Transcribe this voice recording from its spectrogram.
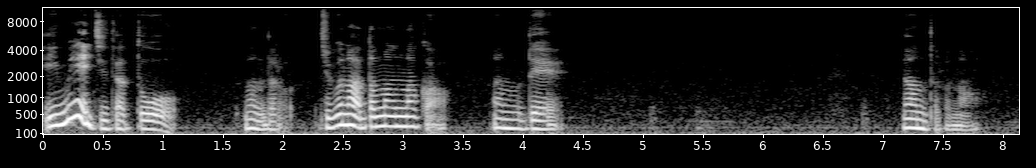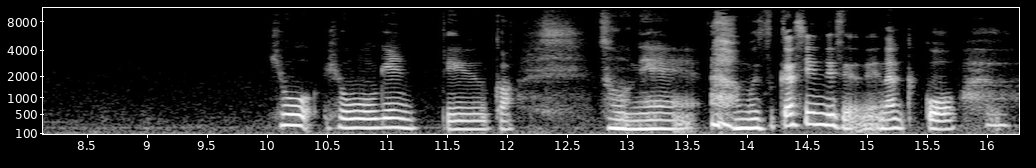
イメージだとなんだろう自分の頭の中なのでなんだろうな。表表現っていうかそうね 難しいんですよね。なんかこう、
